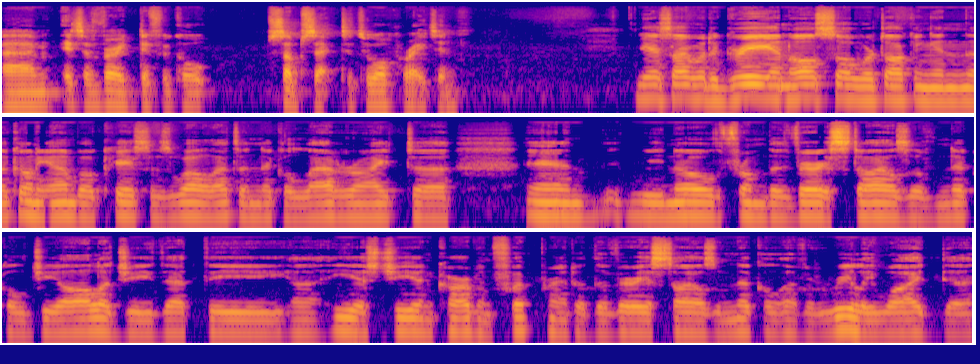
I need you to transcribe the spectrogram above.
um, it's a very difficult subsector to operate in. Yes, I would agree. And also, we're talking in the Koniambo case as well. That's a nickel laterite. Uh, and we know from the various styles of nickel geology that the uh, ESG and carbon footprint of the various styles of nickel have a really wide uh,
